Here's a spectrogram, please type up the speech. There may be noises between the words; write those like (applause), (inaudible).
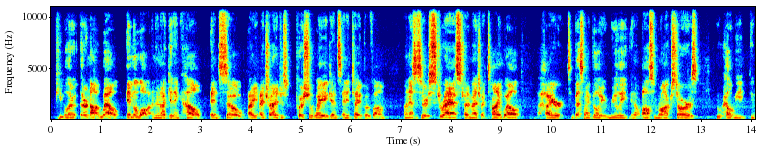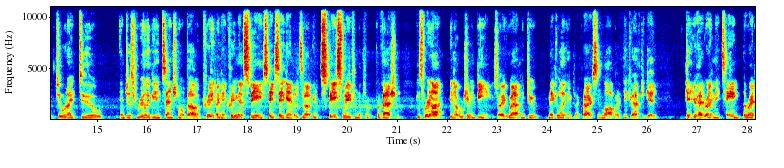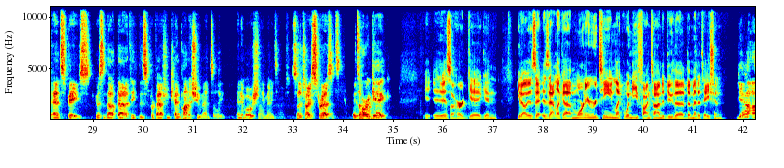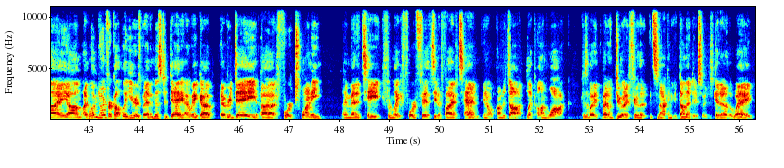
people that are, that are not well in the law and they're not getting help. And so I, I try to just push away against any type of um, unnecessary stress, try to manage my time well. I hire, to the best of my ability, really, you know, awesome rock stars who help me do what I do and just really be intentional about creating again creating that space. I hate to say it again, but it's about you know, space away from the profession because we're not you know we're human beings, right? We happen to make a living by practicing law, but I think you have to get get your head right, maintain the right head space because without that, I think this profession can punish you mentally and emotionally many times. Such high stress, it's it's a hard gig. it, it is a hard gig, and you know, is that is that like a morning routine? Like when do you find time to do the the meditation? Yeah, I um, I've only been doing it for a couple of years, but I haven't missed a day. I wake up every day uh, at 4:20. I meditate from like 4:50 to 5:10. You know, on the dot, like on lock. Because if I if I don't do it, I fear that it's not going to get done that day. So I just get out of the way,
